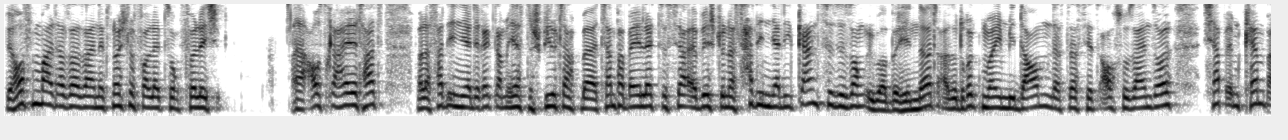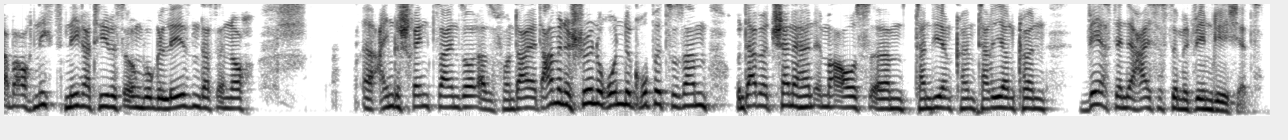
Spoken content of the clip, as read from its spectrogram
Wir hoffen mal, dass er seine Knöchelverletzung völlig äh, ausgeheilt hat, weil das hat ihn ja direkt am ersten Spieltag bei Tampa Bay letztes Jahr erwischt und das hat ihn ja die ganze Saison über behindert. Also drücken wir ihm die Daumen, dass das jetzt auch so sein soll. Ich habe im Camp aber auch nichts Negatives irgendwo gelesen, dass er noch äh, eingeschränkt sein soll. Also von daher, da haben wir eine schöne runde Gruppe zusammen und da wird Shanahan immer aus ähm, tandieren können, tarieren können. Wer ist denn der heißeste? Mit wem gehe ich jetzt?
